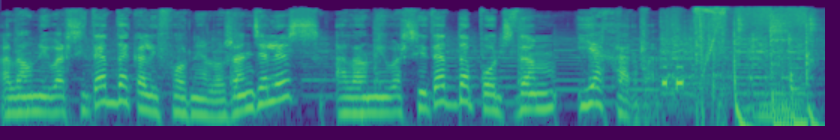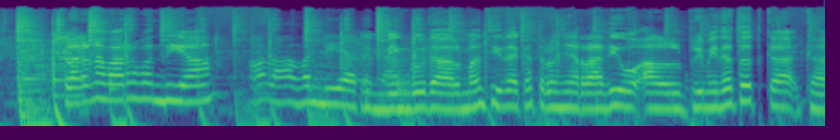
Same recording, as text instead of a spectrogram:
a la Universitat de Califòrnia a Los Angeles, a la Universitat de Potsdam i a Harvard. Clara Navarro, bon dia. Hola, bon dia. Benvinguda al Matí de Catalunya Ràdio. El primer de tot que, que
